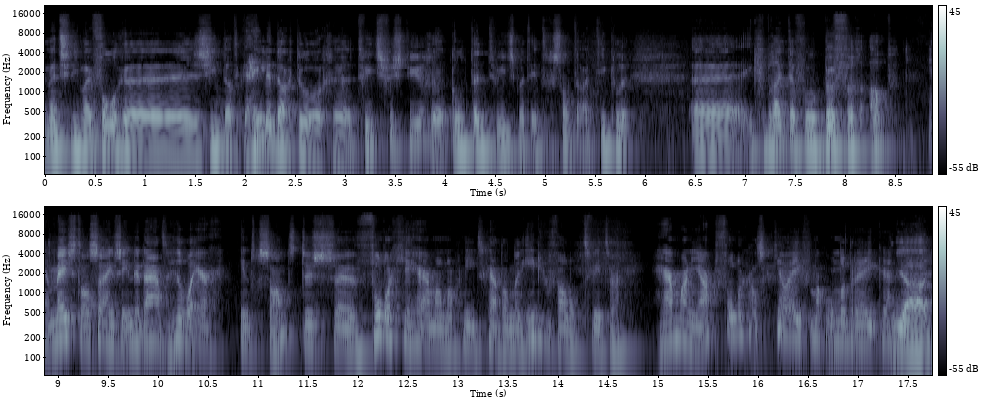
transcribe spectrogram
Mensen die mij volgen zien dat ik de hele dag door tweets verstuur. content tweets met interessante artikelen. ik gebruik daarvoor Buffer app. Ja, meestal zijn ze inderdaad heel erg interessant. Dus volg je Herman nog niet, ga dan in ieder geval op Twitter Hermaniak volgen, als ik jou even mag onderbreken. Ja,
